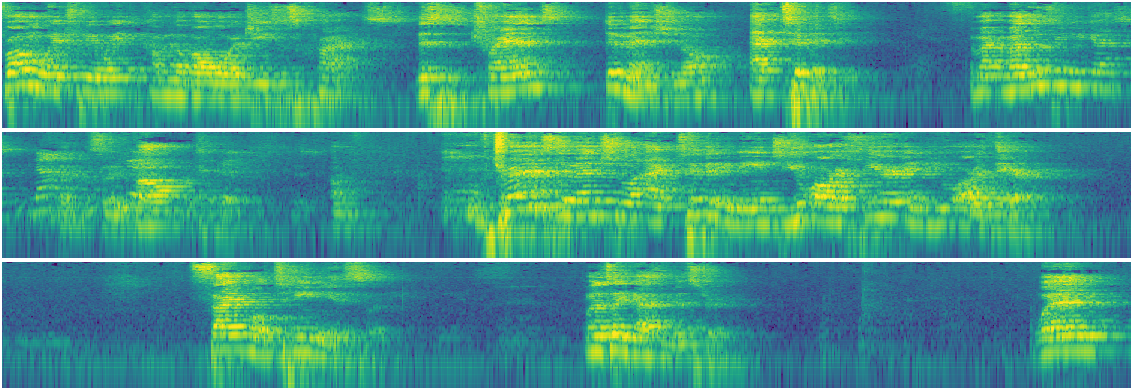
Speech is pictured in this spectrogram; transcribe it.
from which we await the coming of our Lord Jesus Christ. This is trans-dimensional activity. Am I, am I losing you guys? No. So, okay. um, trans-dimensional activity means you are here and you are there simultaneously. I'm going to tell you guys a mystery. When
